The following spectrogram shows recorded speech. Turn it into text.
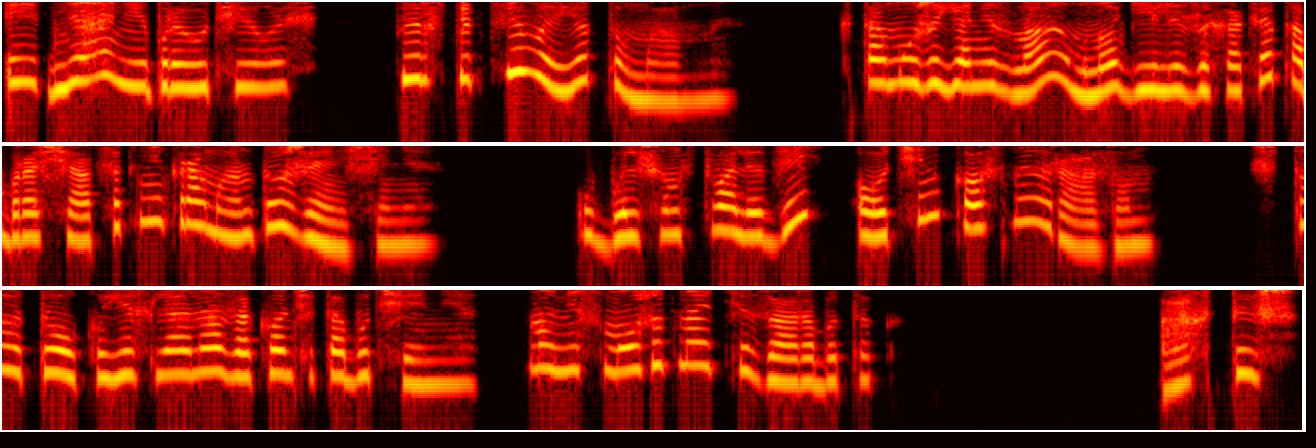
«И дня не проучилась. Перспективы ее туманны. К тому же я не знаю, многие ли захотят обращаться к некроманту-женщине. У большинства людей очень костный разум. Что толку, если она закончит обучение, но не сможет найти заработок? Ах ты ж!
